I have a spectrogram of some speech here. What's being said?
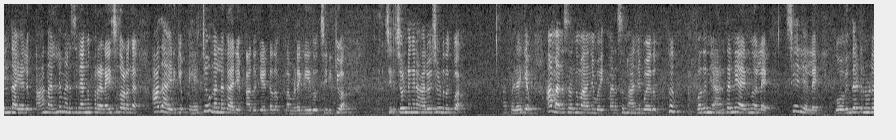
എന്തായാലും ആ നല്ല മനസ്സിനെ അങ്ങ് പ്രണയിച്ചു തുടങ്ങ്. അതായിരിക്കും ഏറ്റവും നല്ല കാര്യം. അത് കേട്ടതും നമ്മുടെ ഗീതു ചിരിക്കുക ചിരിച്ചുകൊണ്ട് ഇങ്ങനെ ആലോചിച്ചുകൊണ്ട് നിൽക്കുക അപ്പോഴേക്കും ആ മനസ്സങ്ങ് മാഞ്ഞു പോയി മനസ്സ് മാഞ്ഞു പോയതും അപ്പോൾ അത് ഞാൻ തന്നെയായിരുന്നു അല്ലേ? ശരിയല്ലേ? ഗോവിന്ദേട്ടനോട്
